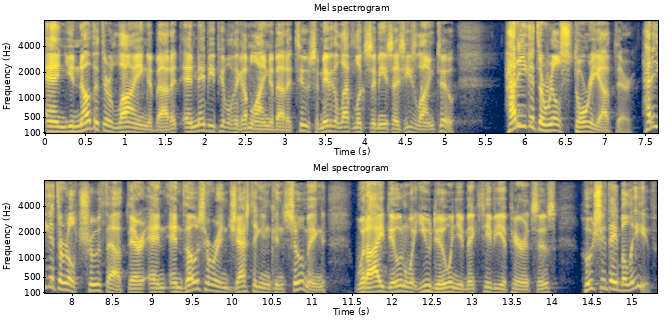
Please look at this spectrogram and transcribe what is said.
and you know that they're lying about it, and maybe people think I'm lying about it too. So maybe the left looks at me and says he's lying too. How do you get the real story out there? How do you get the real truth out there? And and those who are ingesting and consuming what I do and what you do when you make TV appearances, who should they believe?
